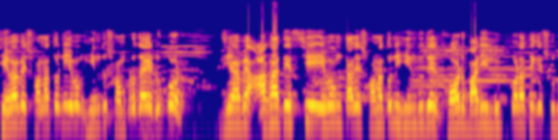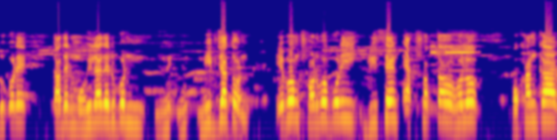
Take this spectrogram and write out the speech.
যেভাবে- সনাতনী এবং হিন্দু সম্প্রদায়ের উপর যেভাবে আঘাত এসছে এবং তাদের সনাতনী হিন্দুদের ঘর, বাড়ি লুট করা থেকে শুরু করে তাদের মহিলাদের উপর নির্যাতন এবং সর্বোপরি রিসেন্ট এক সপ্তাহ হলো ওখানকার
